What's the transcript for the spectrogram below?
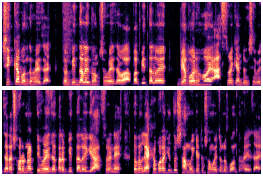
শিক্ষা বন্ধ হয়ে যায়। যেমন বিদ্যালয় ধ্বংস হয়ে যাওয়া বা বিদ্যালয়ে ব্যবহার হয় আশ্রয় কেন্দ্র হিসেবে, যারা শরণার্থী হয়ে যায়, তারা বিদ্যালয়ে গিয়ে আশ্রয় নেয়, তখন লেখাপড়া কিন্তু সাময়িক একটা সময়ের জন্য বন্ধ হয়ে যায়।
